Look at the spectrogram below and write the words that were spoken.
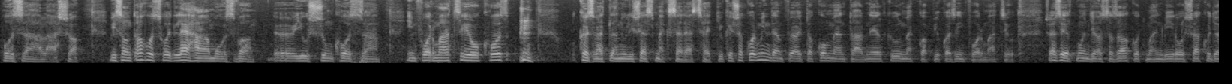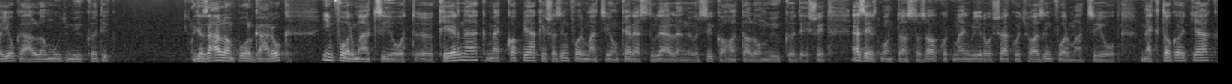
hozzáállása. Viszont ahhoz, hogy lehámozva jussunk hozzá információkhoz, közvetlenül is ezt megszerezhetjük, és akkor mindenfajta kommentár nélkül megkapjuk az információt. És ezért mondja azt az Alkotmánybíróság, hogy a jogállam úgy működik, hogy az állampolgárok információt kérnek, megkapják, és az információn keresztül ellenőrzik a hatalom működését. Ezért mondta azt az Alkotmánybíróság, hogy ha az információt megtagadják,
